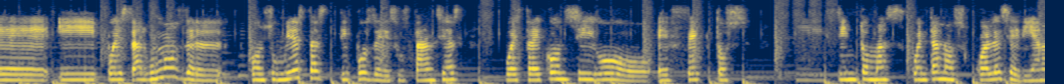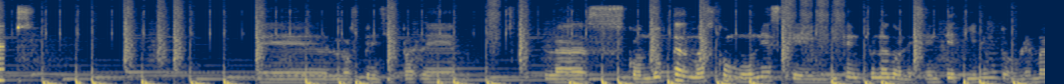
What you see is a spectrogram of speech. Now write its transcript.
eh, y pues algunos del consumir estos tipos de sustancias pues trae consigo efectos y síntomas. Cuéntanos cuáles serían. Eh, los eh, las conductas más comunes que indican que un adolescente tiene un problema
